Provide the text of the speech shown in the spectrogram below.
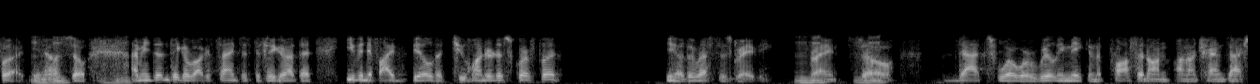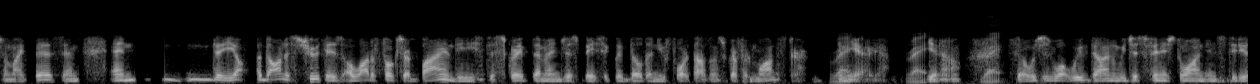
foot. You know, mm-hmm. so mm-hmm. I mean, it doesn't take a rocket scientist to figure out that even if I build a 200 a square foot, you know, the rest is gravy, mm-hmm. right? So that's where we're really making the profit on on a transaction like this. And and the the honest truth is, a lot of folks are buying these to scrape them and just basically build a new 4,000 square foot monster in the area. Right. You know. Right. So, which is what we've done. We just finished one in Studio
